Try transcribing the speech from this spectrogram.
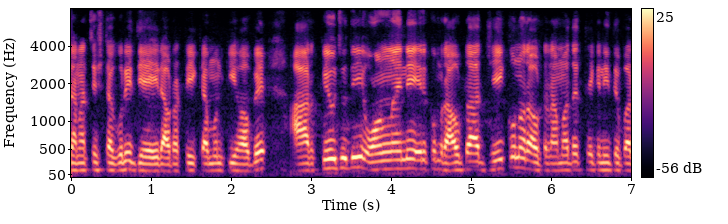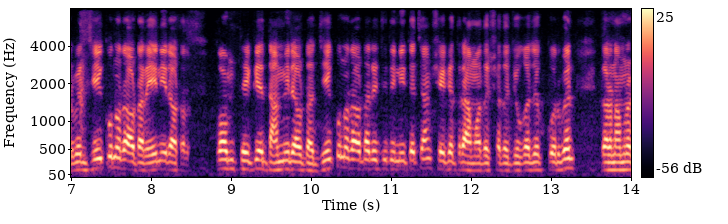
জানার চেষ্টা করি যে এই রাউটারটি কেমন কি হবে। আর কেউ যদি অনলাইনে এরকম রাউটার যে কোনো রাউটার আমাদের থেকে নিতে পারবেন, যে কোনো রাউটার এনি রাউটার কম থেকে দামি রাউটার যে কোনো রাউটারে যদি নিতে চান, সেক্ষেত্রে আমাদের সাথে যোগাযোগ করবেন, কারণ আমরা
